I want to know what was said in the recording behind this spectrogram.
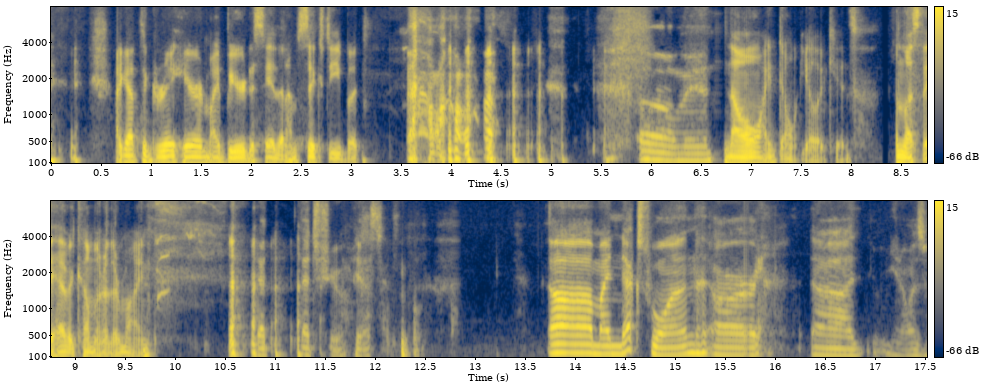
I got the gray hair in my beard to say that I'm 60, but oh man, no, I don't yell at kids unless they have it coming to their mind. that, that's true. Yes. Uh, my next one are, uh, you know, as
